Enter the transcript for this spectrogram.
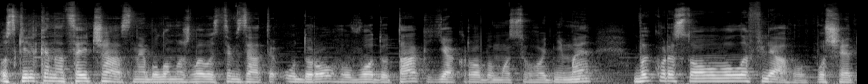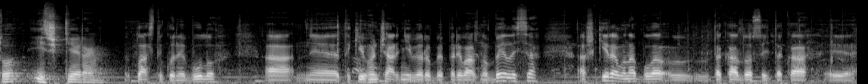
Оскільки на цей час не було можливості взяти у дорогу воду так, як робимо сьогодні ми, використовували флягу, пошиту із шкіри. Пластику не було, а е, такі гончарні вироби переважно билися, а шкіра вона була е, така досить така. е,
